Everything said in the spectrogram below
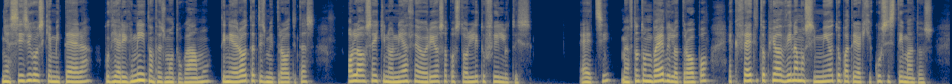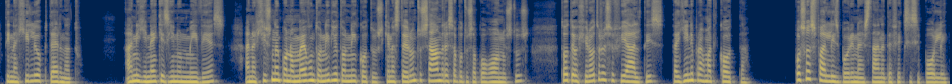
Μια σύζυγος και μητέρα που διαρριγνύει τον θεσμό του γάμου, την ιερότητα της μητρότητας, όλα όσα η κοινωνία θεωρεί ως αποστολή του φίλου της. Έτσι, με αυτόν τον βέβαιλο τρόπο, εκθέτει το πιο αδύναμο σημείο του πατριαρχικού συστήματος, την αχίλιο πτέρνα του. Αν οι γυναίκες γίνουν μύδιες, αν αρχίσουν να υπονομεύουν τον ίδιο τον οίκο τους και να στερούν τους άνδρες από τους απογόνους τους, τότε ο χειρότερος εφιάλτης θα γίνει πραγματικότητα. Πόσο ασφαλής μπορεί να αισθάνεται εφ' η πόλη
